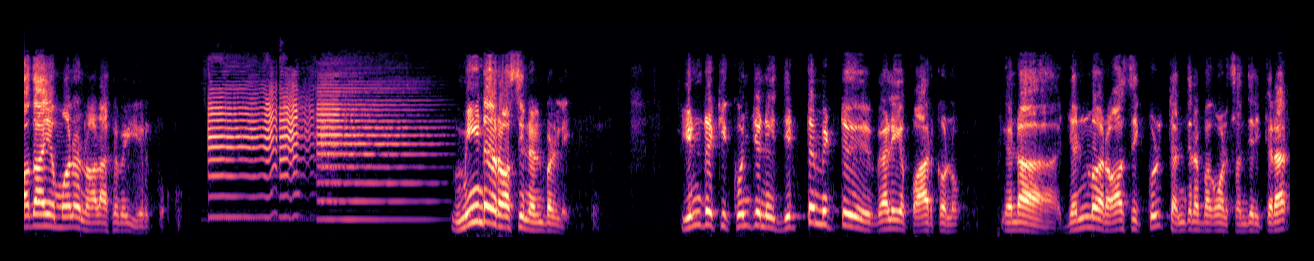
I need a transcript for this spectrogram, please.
ஆதாயமான நாளாகவே இருக்கும். மீன ராசி நண்பர்களே இன்றைக்கு கொஞ்சம் நீ திட்டமிட்டு வேலையை பார்க்கணும். ஏன்னா ஜென்ம ராசிக்குள் சந்திர பகவான் சஞ்சரிக்கிறார்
